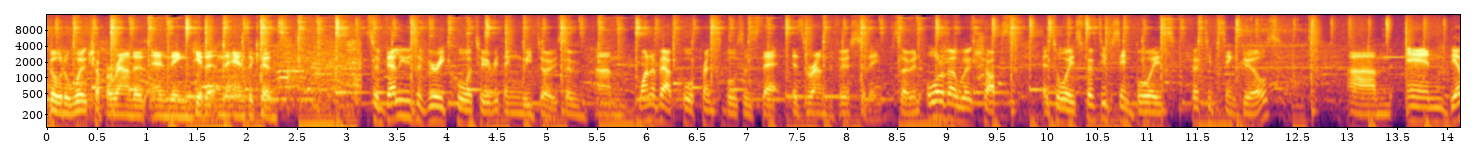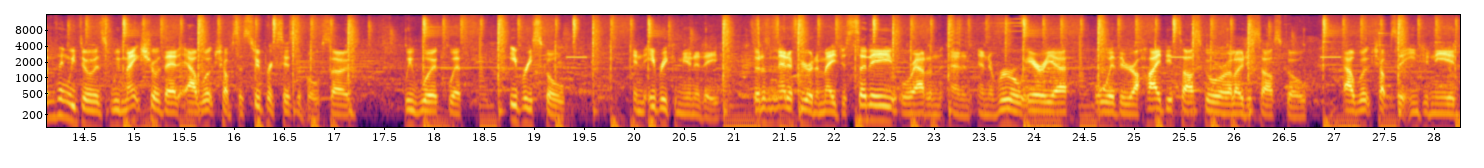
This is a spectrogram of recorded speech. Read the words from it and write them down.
build a workshop around it and then get it in the hands of kids. So values are very core to everything we do. So um, one of our core principles is that is around diversity. So in all of our workshops, it's always 50% boys, 50% girls. Um, and the other thing we do is we make sure that our workshops are super accessible. So we work with every school in every community. So it doesn't matter if you're in a major city or out in, in, in a rural area or whether you're a high decile school or a low decile school. Our workshops are engineered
